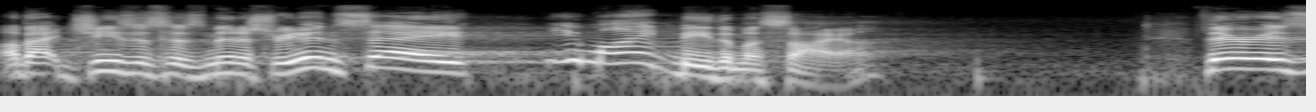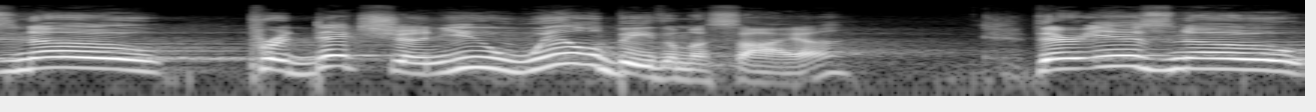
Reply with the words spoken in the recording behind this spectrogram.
about Jesus' ministry. He didn't say, you might be the Messiah. There is no prediction, you will be the Messiah. There is no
